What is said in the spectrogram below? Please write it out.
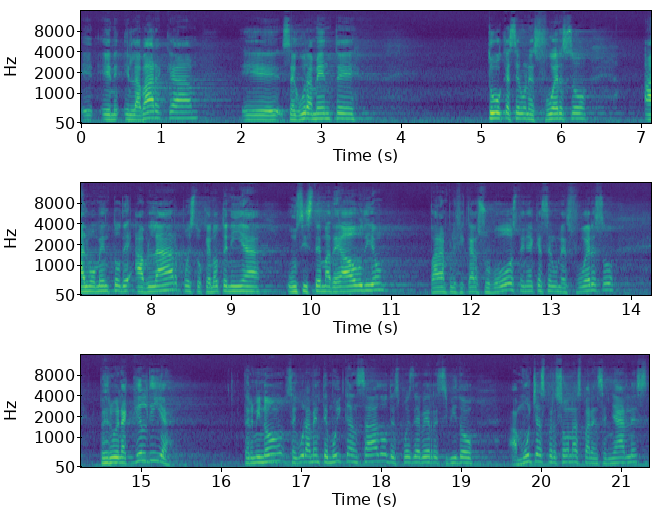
en, la barca, eh, seguramente tuvo que hacer un esfuerzo al momento de hablar, puesto que no tenía un sistema de audio para amplificar su voz, tenía que hacer un esfuerzo, pero en aquel día terminó seguramente muy cansado después de haber recibido a muchas personas para enseñarles.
